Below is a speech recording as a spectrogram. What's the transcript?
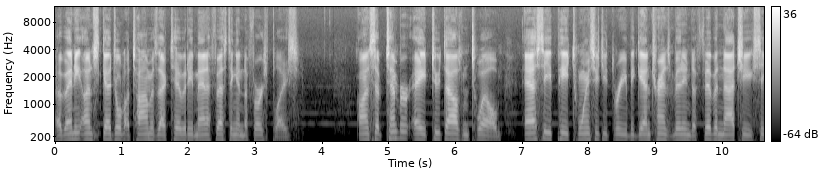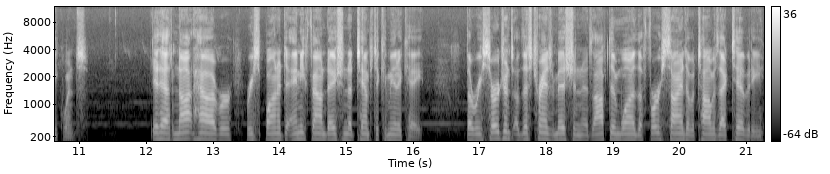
of any unscheduled autonomous activity manifesting in the first place. On September 8, 2012, SCP-2063 began transmitting the Fibonacci sequence. It has not, however, responded to any Foundation attempts to communicate. The resurgence of this transmission is often one of the first signs of autonomous activity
